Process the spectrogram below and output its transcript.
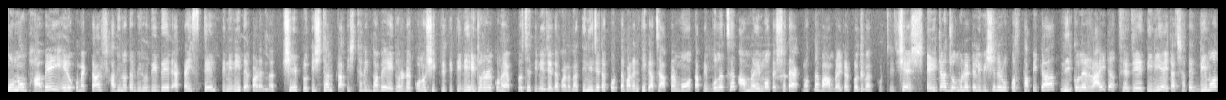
কোনোভাবেই এরকম একটা স্বাধীনতা বিরোধীদের একটা স্ট্যান্ড তিনি নিতে পারেন না। সেই প্রতিষ্ঠান প্রাতিষ্ঠানিকভাবে এই ধরনের কোনো স্বীকৃতি তিনি, এই ধরনের কোনো অ্যাপ্রোচে তিনি যেতে পারেন না। তিনি যেটা করতে পারেন, ঠিক আছে, আপনার মত আপনি বলেছেন, আমরা এই মতের সাথে একমত না বা আমরা এটার প্রতিবাদ করছি। শেষ, এইটা যমুনা টেলিভিশনের উপস্থাপিকা নিকোলের রাইট আছে যে তিনি এটার সাথে দ্বিমত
